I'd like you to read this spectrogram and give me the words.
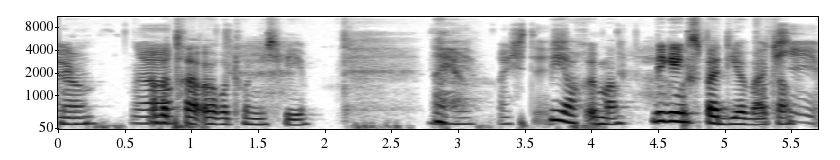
Ja. Deswegen, Aber ja. 3 Euro tun nicht weh. Na ja, Ne, wie richtig. auch immer. Wie ging's bei dir weiter? Okay.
